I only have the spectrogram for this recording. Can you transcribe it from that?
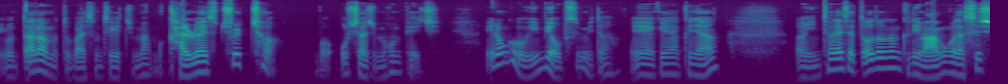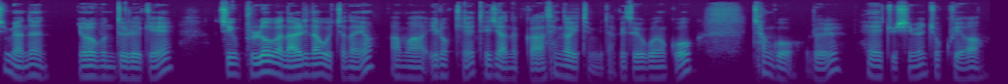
이건 따라하면 또 말씀드리겠지만 뭐 갈로에서 출처, 뭐 오시아줌마 홈페이지 이런 거 의미 없습니다. 예, 그냥 그냥 어, 인터넷에 떠도는 그림 아무거나 쓰시면은 여러분들에게 지금 블로그가 난리 나고 있잖아요. 아마 이렇게 되지 않을까 생각이 듭니다. 그래서 요거는 꼭 참고를 해 주시면 좋고요.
